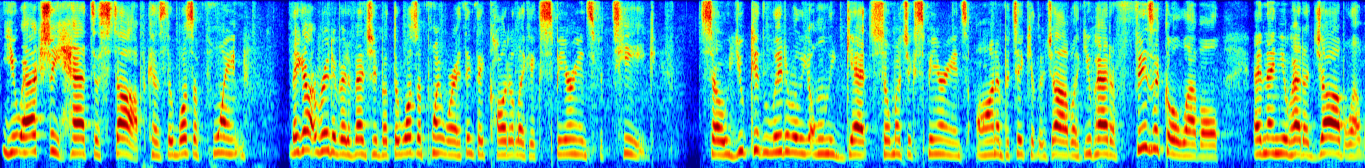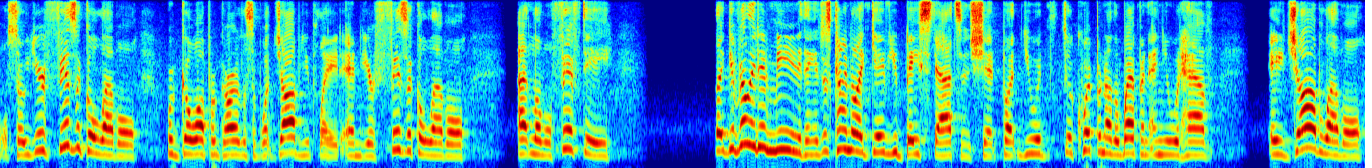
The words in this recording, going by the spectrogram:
you actually had to stop because there was a point, they got rid of it eventually, but there was a point where I think they called it like experience fatigue. So you could literally only get so much experience on a particular job. Like you had a physical level and then you had a job level. So your physical level would go up regardless of what job you played. And your physical level at level 50, like it really didn't mean anything. It just kind of like gave you base stats and shit. But you would equip another weapon and you would have a job level.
